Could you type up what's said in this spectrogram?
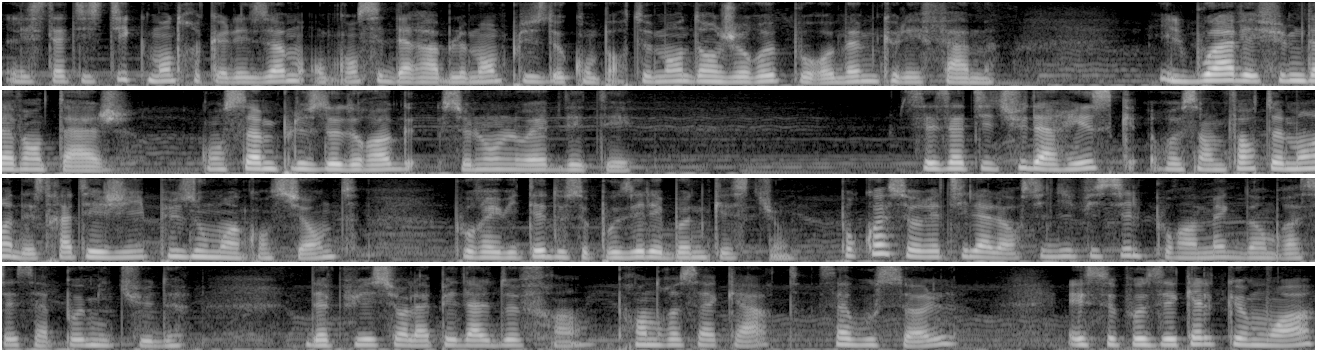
les statistiques montrent que les hommes ont considérablement plus de comportements dangereux pour eux-mêmes que les femmes. Ils boivent et fument davantage, consomment plus de drogue selon l'OFDT. Ces attitudes à risque ressemblent fortement à des stratégies plus ou moins conscientes pour éviter de se poser les bonnes questions. Pourquoi serait-il alors si difficile pour un mec d'embrasser sa pommitude, d'appuyer sur la pédale de frein, prendre sa carte, sa boussole, et se poser quelques mois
